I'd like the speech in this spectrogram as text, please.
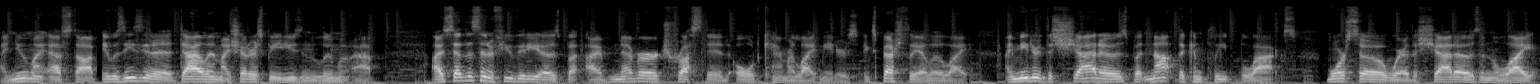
I knew my f-stop, it was easy to dial in my shutter speed using the Lumu app. I've said this in a few videos, but I've never trusted old camera light meters, especially at low light. I metered the shadows, but not the complete blacks, more so where the shadows and the light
